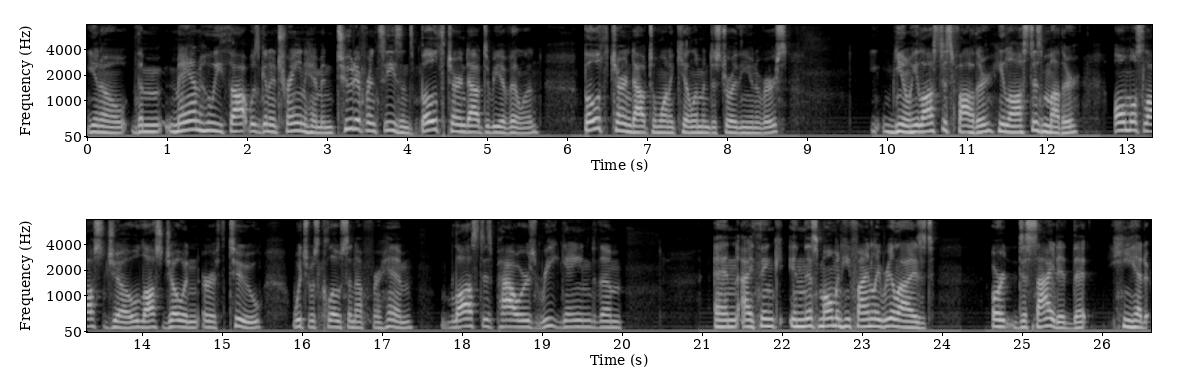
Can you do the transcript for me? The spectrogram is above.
You know, the man who he thought was going to train him in two different seasons both turned out to be a villain. Both turned out to want to kill him and destroy the universe. You know, he lost his father, he lost his mother, almost lost Joe, lost Joe in Earth 2, which was close enough for him lost his powers, regained them. And I think in this moment, he finally realized or decided that he had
